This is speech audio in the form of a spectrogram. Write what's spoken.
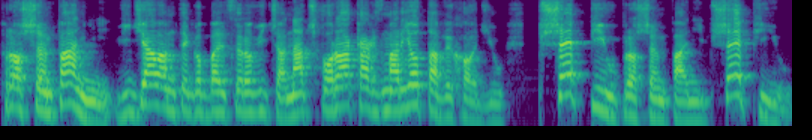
Proszę pani, widziałam tego Belcerowicza, na czworakach z Mariota wychodził. Przepił, proszę pani, przepił.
